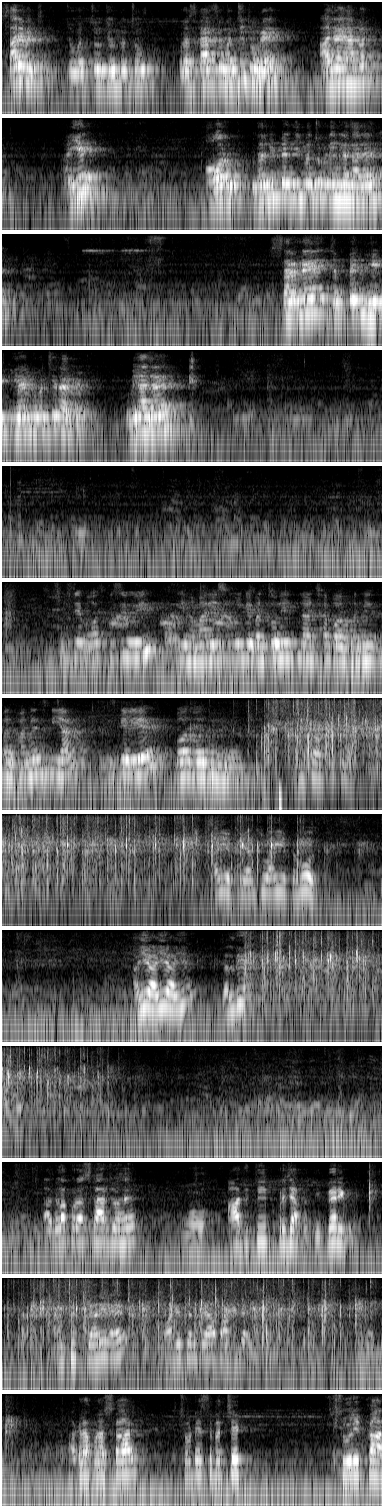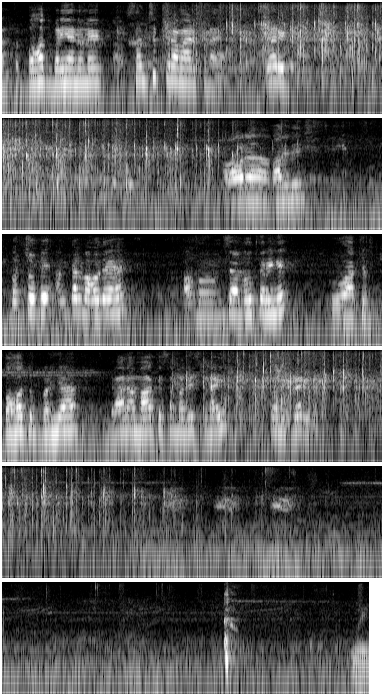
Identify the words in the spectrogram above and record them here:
सारे बच्चे, जो बच्चों, जिन बच्चों पुरस्कार से वंचित हो गए, आ जाए यहाँ पर। आइए। और उधर भी पेन जिन बच्चों को नहीं मिला था जाए सर ने जब पेन भेंट किया है तो बच्चे रह गए थे वो भी आ जाए। मुझे बहुत खुशी हुई कि हमारे स्कूल के बच्चों ने इतना अच्छा परफॉर्मेंस किया। इसके लिए बहुत बहुत धन्यवाद आइए आइए, प्रमोद। आइए आइए आइए, जल्दी। अगला पुरस्कार जो है, वो आदित्य प्रजापति वेरी गुड कोशिश जारी रहे, आगे चल के आप आगे जाइए। अगला पुरस्कार, छोटे से बच्चे, सूर्यकांत। बहुत बढ़िया इन्होंने संक्षिप्त रामायण सुनाया। वेरी गुड और हमारे बीच बच्चों के अंकल महोदय हैं। हम उनसे अनुरोध करेंगे। वो आके बहुत बढ़िया गाना माँ के संबंधित सुनाई। तो वेरी गुड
